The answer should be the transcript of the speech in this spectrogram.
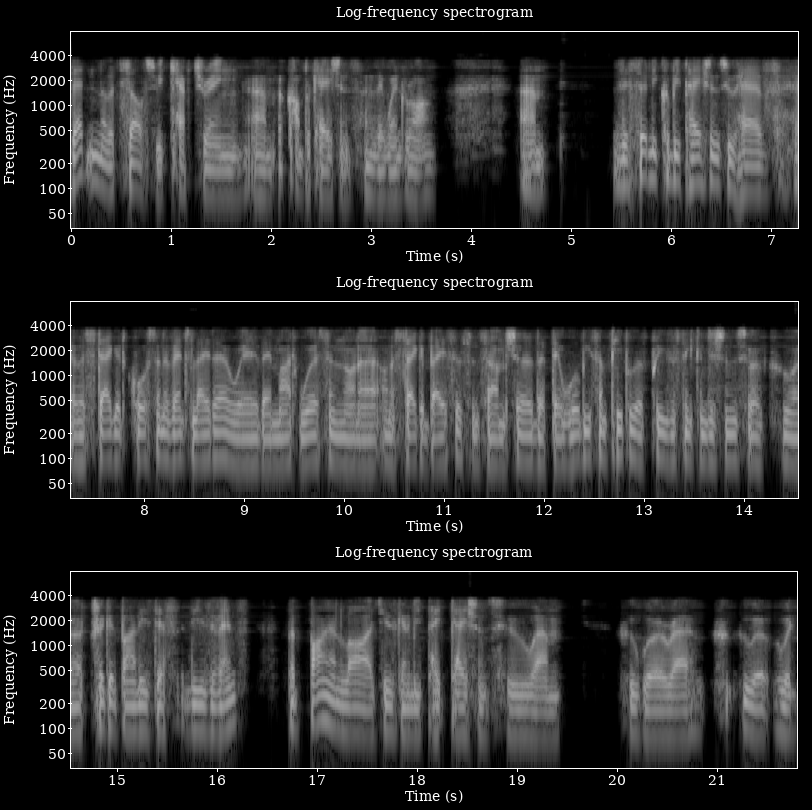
that in of itself should be capturing um, a complication, something that went wrong. Um, there certainly could be patients who have, have a staggered course on a ventilator where they might worsen on a on a staggered basis, and so I'm sure that there will be some people who have pre-existing conditions who are, who are triggered by these def- these events. But by and large, these are going to be patients who um, who were uh, who were who were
